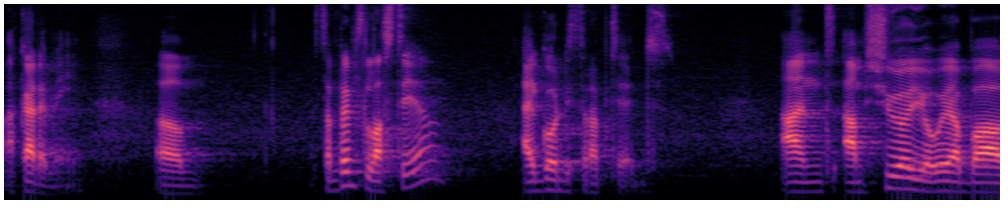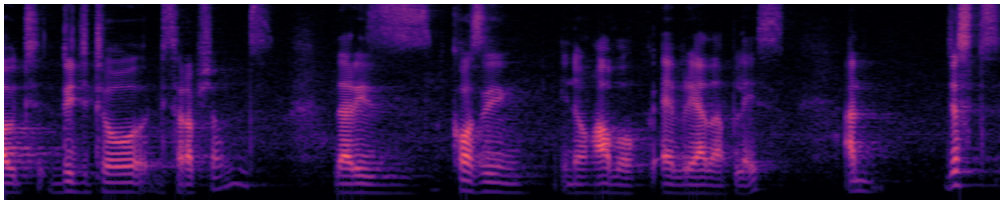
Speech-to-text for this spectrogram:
academy. Um, sometimes last year, I got disrupted. And I'm sure you're aware about digital disruptions that is causing, you know, havoc every other place. And just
